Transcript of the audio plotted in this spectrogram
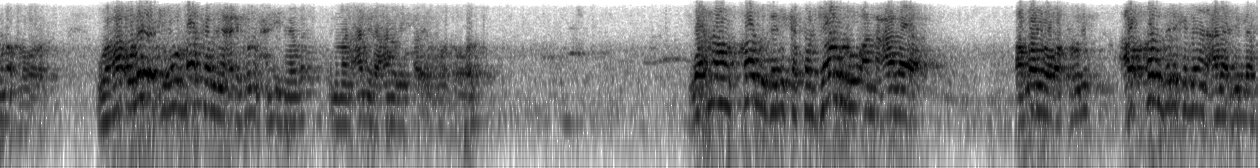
منافع ورد وهؤلاء الجمهور ما كانوا يعرفون الحديث هذا إن من عمل عملا يفعل منافع ورد وأنهم قالوا ذلك تجرؤا على الله ورسوله أو قالوا ذلك بناء على أدلة.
